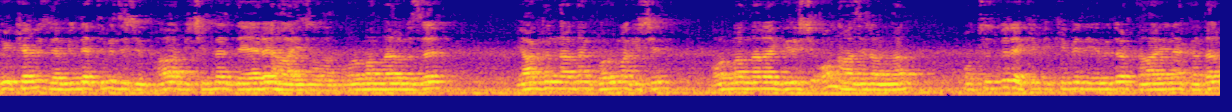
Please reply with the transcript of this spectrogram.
ülkemiz ve milletimiz için paha biçilmez değere haiz olan ormanlarımızı yangınlardan korumak için ormanlara girişi 10 Haziran'dan 31 Ekim 2024 tarihine kadar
